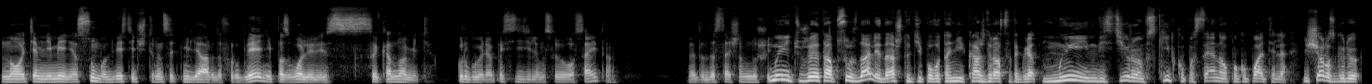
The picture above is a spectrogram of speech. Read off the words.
но тем не менее сумма 214 миллиардов рублей они позволили сэкономить, грубо говоря, посетителям своего сайта. Это достаточно внушительно. Мы ведь уже это обсуждали, да, что типа вот они каждый раз это говорят, мы инвестируем в скидку постоянного покупателя. Еще раз говорю,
